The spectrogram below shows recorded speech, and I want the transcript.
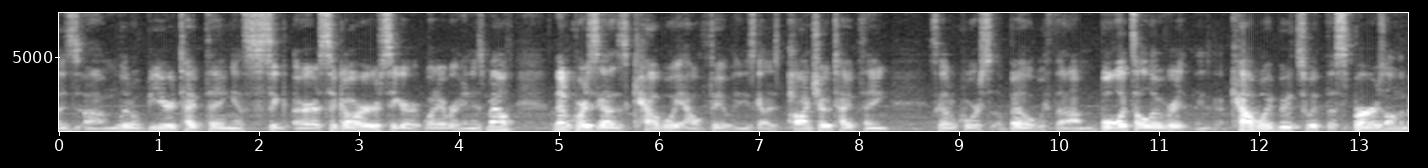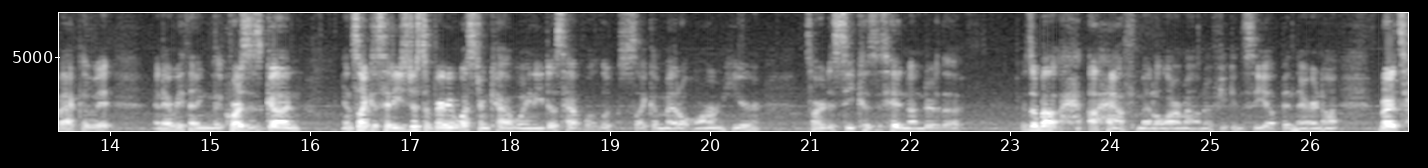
his um, little beard type thing, a, cig or a cigar or cigarette, whatever, in his mouth. And then, of course, he's got his cowboy outfit. He's got his poncho type thing. He's got, of course, a belt with um, bullets all over it. He's got cowboy boots with the spurs on the back of it and everything. Of course, his gun. And so, like I said, he's just a very Western cowboy, and he does have what looks like a metal arm here. It's hard to see because it's hidden under the it's about a half metal arm. I don't know if you can see up in there or not, but it's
